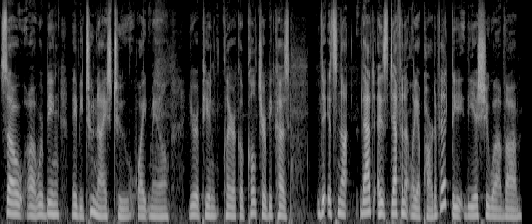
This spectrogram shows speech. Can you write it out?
So uh, we're being maybe too nice to white male European clerical culture because it's not, that is definitely a part of it, the, the issue of. Um,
